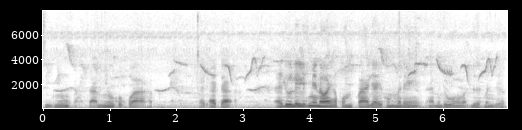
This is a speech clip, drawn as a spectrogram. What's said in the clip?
สี่นิ้วสามนิ้วกว่าๆครับอาจจะ ให้ดูเล็กๆน้อยๆครับผมปลาใหญ่คงไม่ได้ทำให้ดูเพราะว่าเลือดมันเยอะ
